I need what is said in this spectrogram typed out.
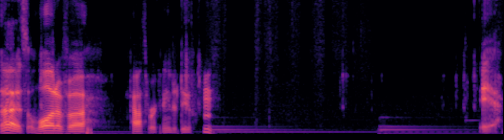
That is a lot of uh, path work I need to do. Hmm. Yeah.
